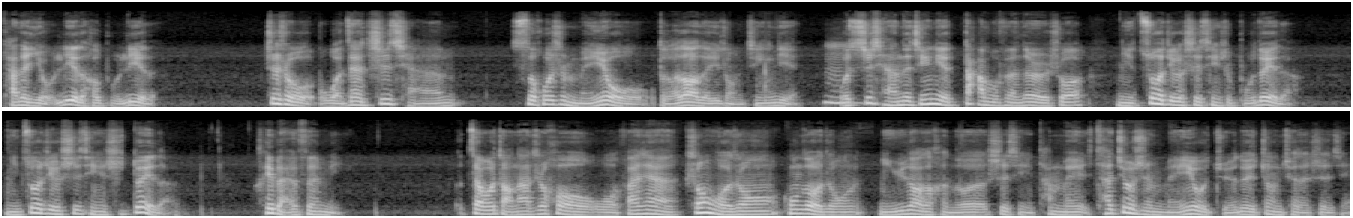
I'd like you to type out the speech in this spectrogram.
它的有利的和不利的，这是我我在之前似乎是没有得到的一种经历。嗯我之前的经历大部分都是说，你做这个事情是不对的，你做这个事情是对的，黑白分明。在我长大之后，我发现生活中、工作中，你遇到的很多事情，它没，它就是没有绝对正确的事情。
